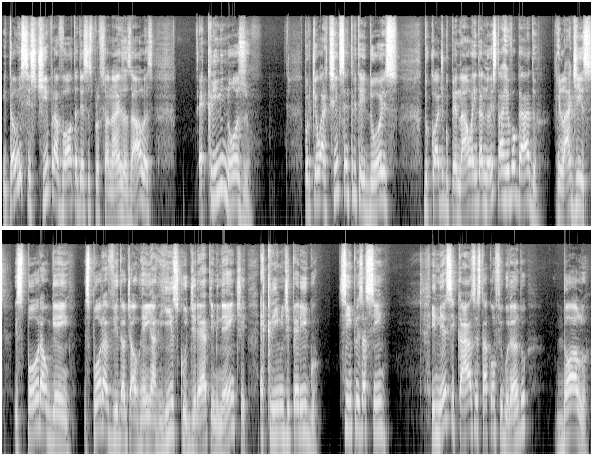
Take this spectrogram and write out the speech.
Então, insistir para a volta desses profissionais às aulas é criminoso, porque o artigo 132 do Código Penal ainda não está revogado. E lá diz: expor alguém, expor a vida de alguém a risco direto e iminente é crime de perigo. Simples assim. E nesse caso está configurando dolo.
